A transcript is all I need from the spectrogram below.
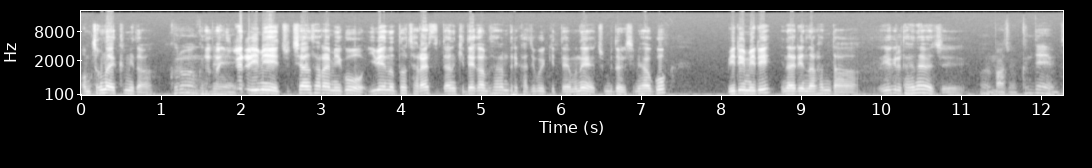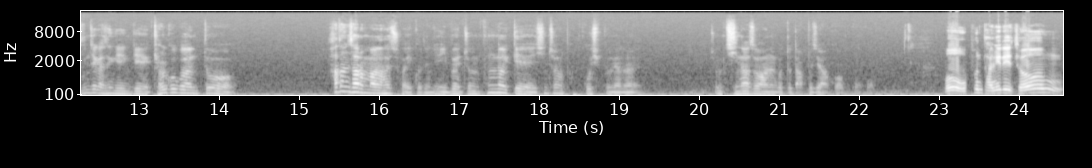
엄청나게 큽니다. 그러면 근데 2회를 이미 주최한 사람이고 2회는 더 잘할 수 있다는 기대감 사람들이 가지고 있기 때문에 준비도 열심히 하고 미리미리 이날 이날 한다. 이 얘기를 다 해놔야지. 어, 맞아. 근데 문제가 생긴 게 결국은 또 하던 사람만 할 수가 있거든요. 이번에 좀 폭넓게 신청을 받고 싶으면은 좀 지나서 하는 것도 나쁘지 않을 것 같고. 뭐 오픈 당일이 정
